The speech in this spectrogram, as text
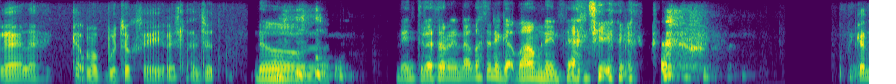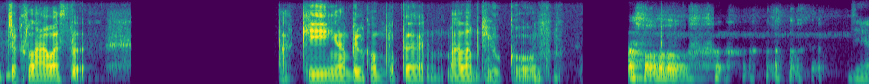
Lah lah, gak mau bucok sih. Wes lanjut. Duh. Nin jelas orang aku sini gak paham Nin. Anjir. Ini kan jokes lawas tuh. Pagi ngambil komputer, malam dihukum. oh Ya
